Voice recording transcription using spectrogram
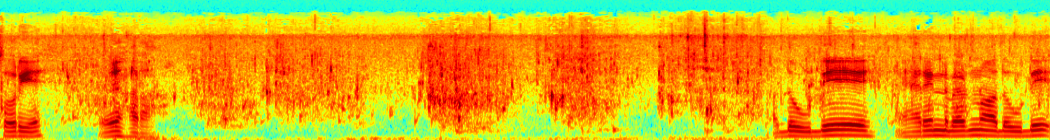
සෝරි ඔය හරහා. අද උදේ ඇහැරෙන්න බැරුණා. අද උදේ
